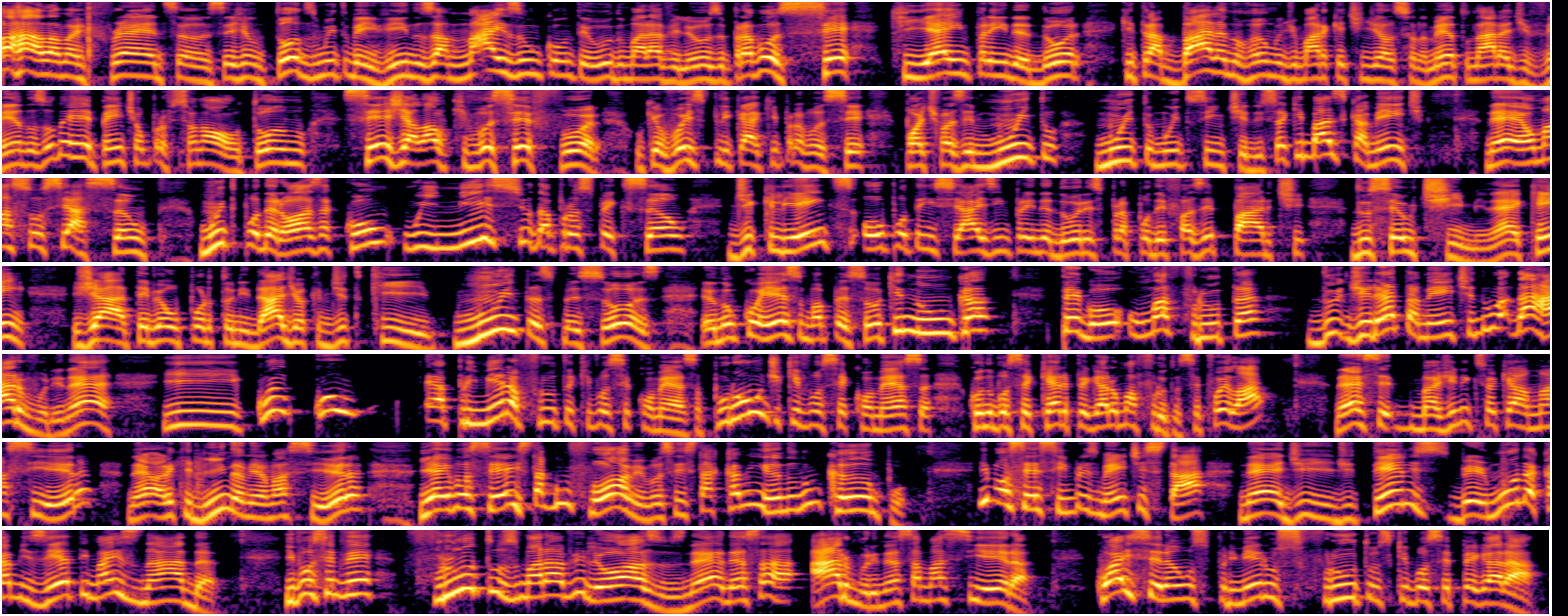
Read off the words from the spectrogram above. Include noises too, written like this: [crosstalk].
Fala, my friends! Sejam todos muito bem-vindos a mais um conteúdo maravilhoso para você que é empreendedor, que trabalha no ramo de marketing de relacionamento, na área de vendas ou de repente é um profissional autônomo, seja lá o que você for. O que eu vou explicar aqui para você pode fazer muito, muito, muito sentido. Isso aqui basicamente né, é uma associação muito poderosa com o início da prospecção de clientes ou potenciais empreendedores para poder fazer parte do seu time. Né? Quem já teve a oportunidade, eu acredito que muitas pessoas, eu não conheço uma pessoa que nunca pegou uma fruta do, diretamente do, da árvore, né? E qual, qual é a primeira fruta que você começa? Por onde que você começa quando você quer pegar uma fruta? Você foi lá, né? Você, imagina que isso aqui é uma macieira, né? Olha que linda a minha macieira. E aí você está com fome, você está caminhando num campo e você simplesmente está né, de, de tênis, bermuda, camiseta e mais nada. E você vê frutos maravilhosos né, dessa árvore, nessa macieira. Quais serão os primeiros frutos que você pegará?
